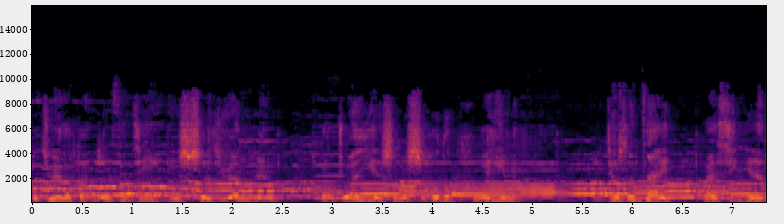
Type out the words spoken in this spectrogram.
他觉得反正自己已经是设计院的人，搞专业什么时候都可以嘛。就算再来新人，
